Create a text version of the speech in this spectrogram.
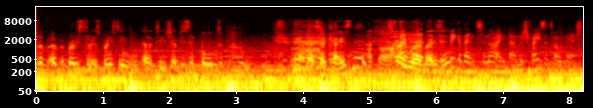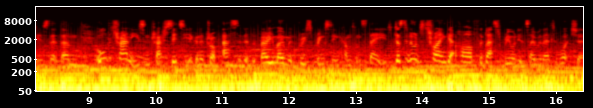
the, a, a Brewster Springsteen uh, t-shirt which just said "Born to Pun." That's okay, isn't it? That's all It's right. very I word heard that the big event tonight, um, which Fraser told me actually, is that um, all the trannies in Trash City are going to drop acid at the very moment Bruce Springsteen comes on stage, just in order to try and get half the Glastonbury audience over there to watch it.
